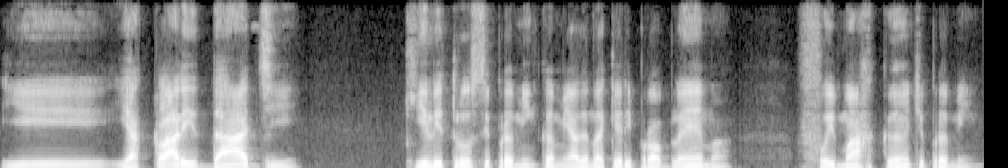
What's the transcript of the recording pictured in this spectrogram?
e, e, a claridade que ele trouxe para mim caminhada naquele problema foi marcante para mim.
